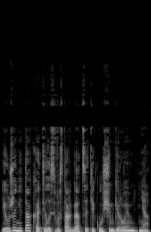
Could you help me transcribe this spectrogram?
и уже не так хотелось восторгаться текущим героем дня.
